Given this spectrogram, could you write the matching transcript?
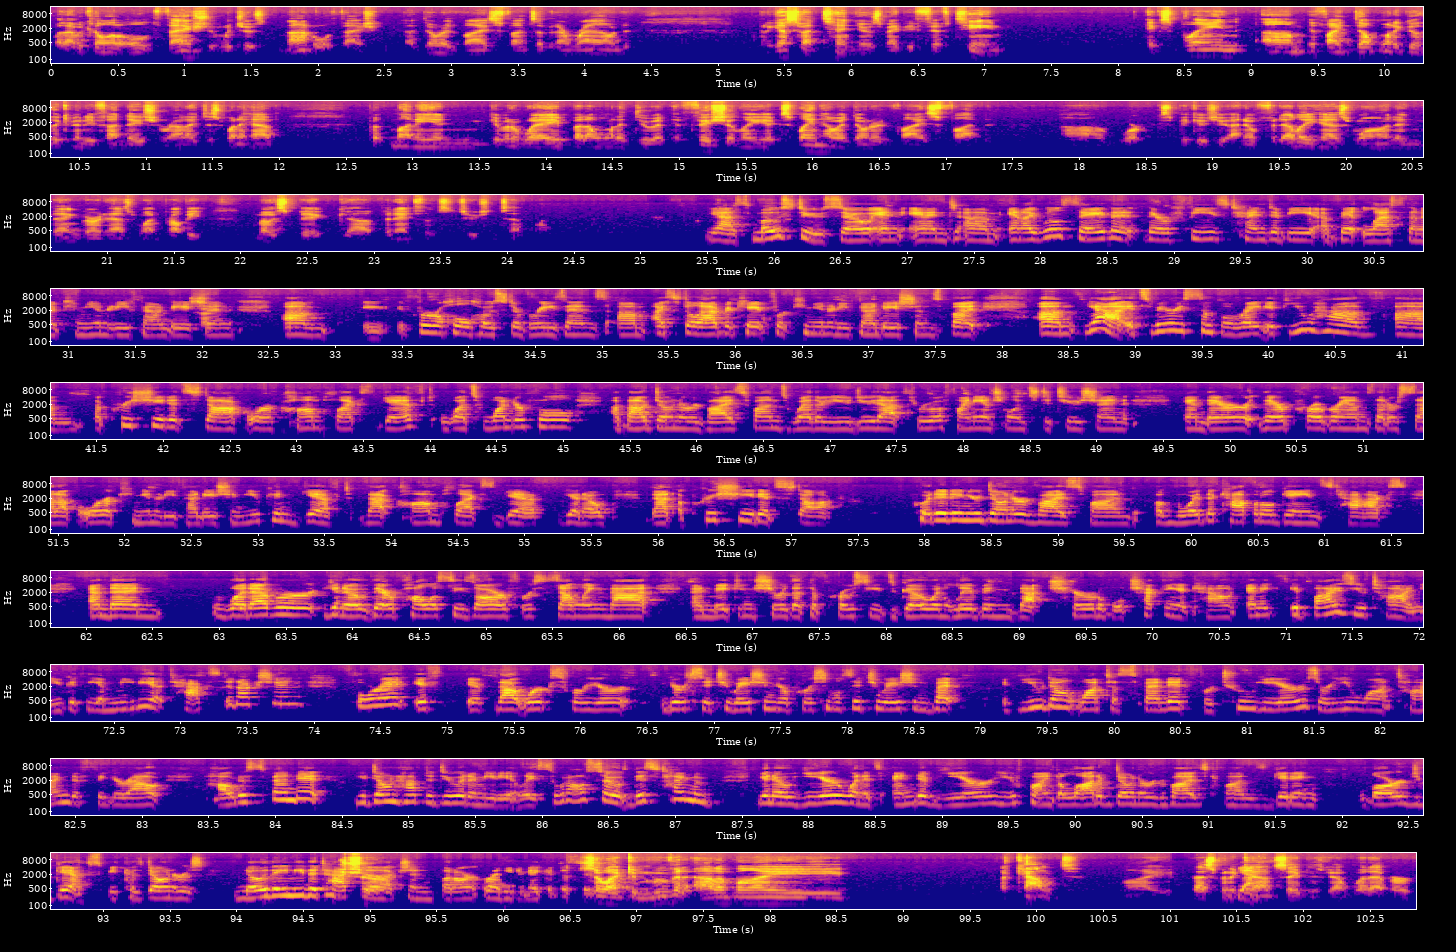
what I would call an old fashioned, which is not old fashioned. I don't advise funds have been around, but I guess about 10 years, maybe 15. Explain um, if I don't want to go the community foundation route, I just want to have put money and give it away, but I want to do it efficiently. Explain how a donor advised fund uh, works because you, I know Fidelity has one and Vanguard has one. Probably most big uh, financial institutions have one. Yes, most do. So, and and um, and I will say that their fees tend to be a bit less than a community foundation. Okay. Um, for a whole host of reasons. Um, I still advocate for community foundations, but um, yeah, it's very simple, right? If you have um, appreciated stock or a complex gift, what's wonderful about donor advised funds, whether you do that through a financial institution and their their programs that are set up or a community foundation, you can gift that complex gift, you know, that appreciated stock. Put it in your donor advised fund, avoid the capital gains tax, and then whatever you know their policies are for selling that and making sure that the proceeds go and live in that charitable checking account. And it, it buys you time. You get the immediate tax deduction for it if if that works for your your situation your personal situation. But if you don't want to spend it for two years or you want time to figure out how to spend it you don't have to do it immediately. So it also this time of you know year when it's end of year you find a lot of donor advised funds getting large gifts because donors know they need a tax sure. deduction but aren't ready to make a decision. So I can move it out of my account, my investment account, yes. savings account, whatever,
